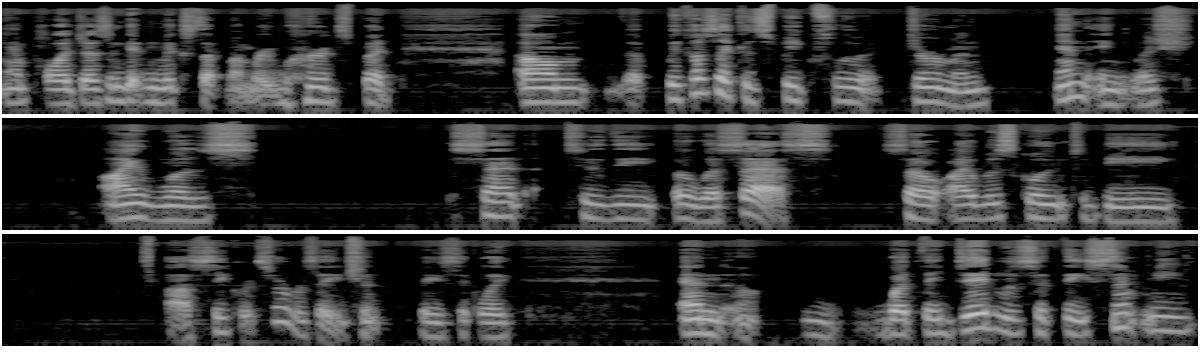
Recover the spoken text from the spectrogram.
I apologize, I'm getting mixed up on my words, but um, because I could speak fluent German and English, I was sent to the OSS. So I was going to be a Secret Service agent, basically. And uh, what they did was that they sent me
